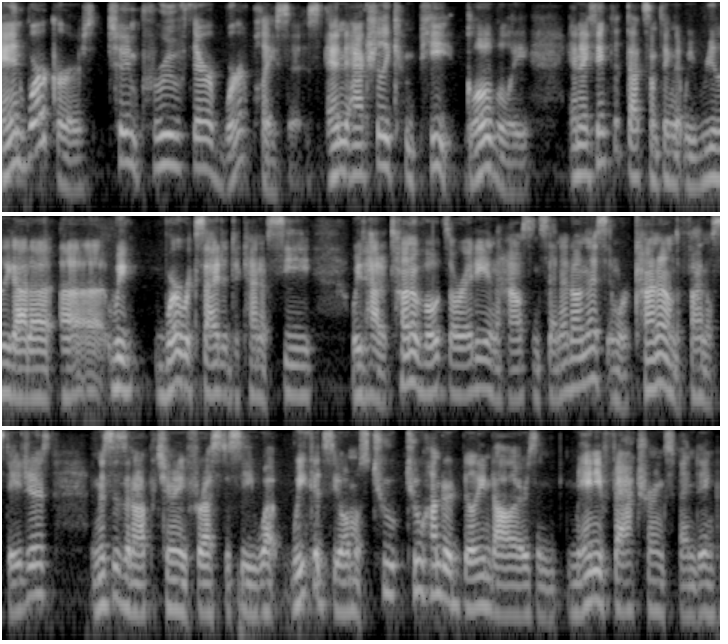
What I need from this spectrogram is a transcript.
and workers to improve their workplaces and actually compete globally. And I think that that's something that we really gotta uh, we we're excited to kind of see. We've had a ton of votes already in the House and Senate on this, and we're kind of on the final stages. And this is an opportunity for us to see what we could see almost two, $200 billion in manufacturing spending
